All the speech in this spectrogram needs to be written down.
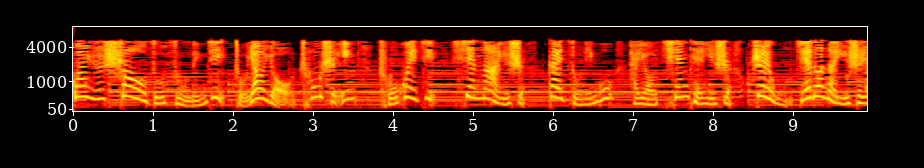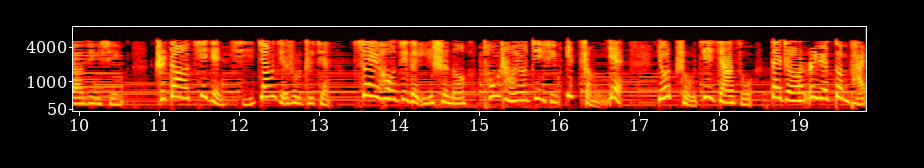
关于少族祖灵祭，主要有冲石阴、除秽祭、献纳仪式、盖祖灵屋，还有迁田仪式这五阶段的仪式要进行。直到祭典即将结束之前，最后祭的仪式呢，通常要进行一整夜，由主祭家族带着日月盾牌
